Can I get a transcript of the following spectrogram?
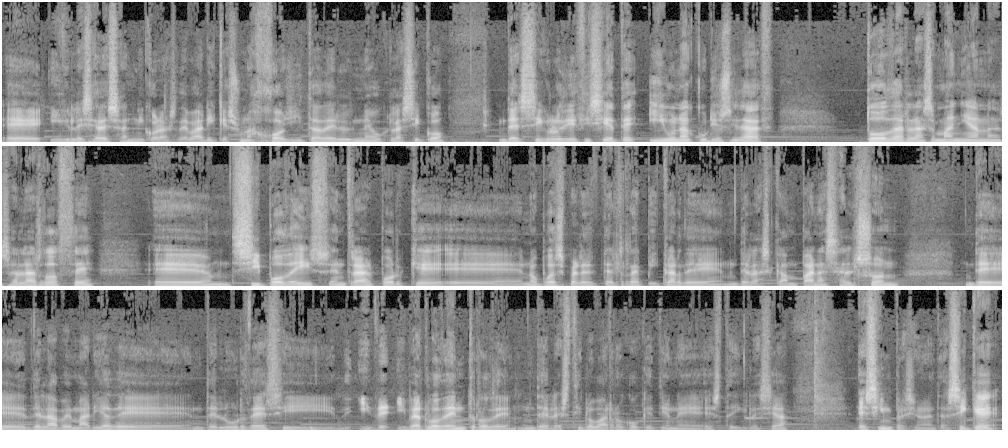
eh, iglesia de San Nicolás de Bari, que es una joyita del neoclásico del siglo XVII. Y una curiosidad, todas las mañanas a las 12 eh, si podéis entrar porque eh, no puedes perderte el repicar de, las campanas al son de, la Ave María de, Lourdes y, verlo dentro del estilo barroco que tiene esta iglesia es impresionante. Así que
